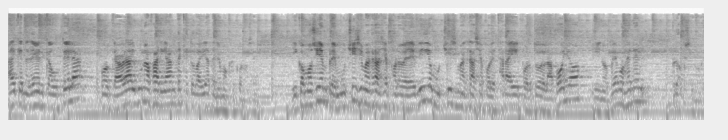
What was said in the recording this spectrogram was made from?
hay que tener cautela porque habrá algunas variantes que todavía tenemos que conocer. Y como siempre, muchísimas gracias por ver el vídeo, muchísimas gracias por estar ahí, por todo el apoyo y nos vemos en el próximo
